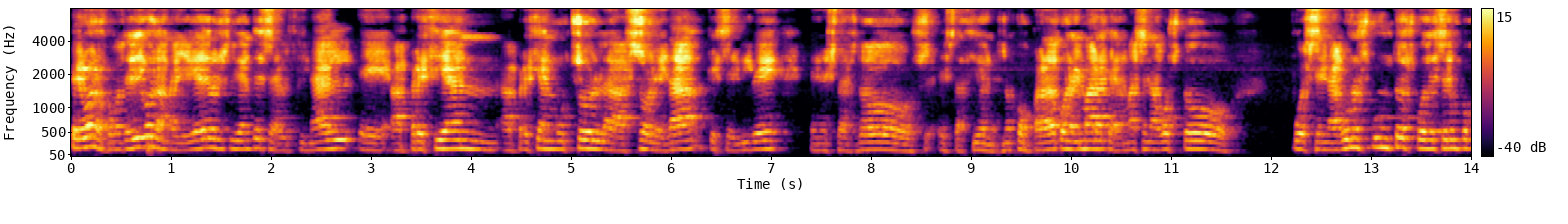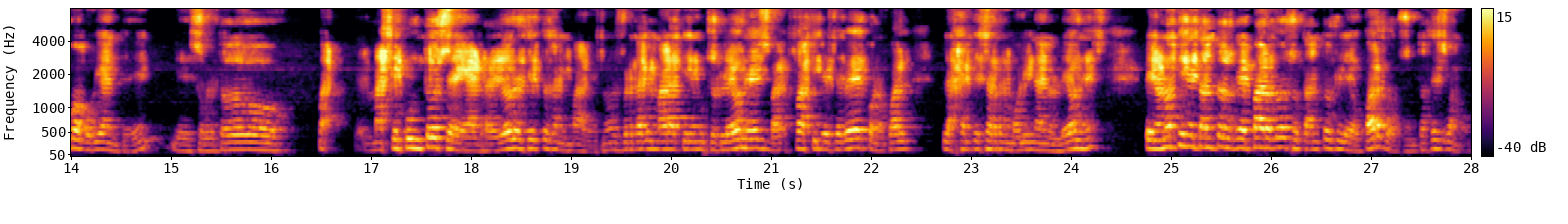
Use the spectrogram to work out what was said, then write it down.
pero bueno, como te digo, la mayoría de los estudiantes al final eh, aprecian, aprecian mucho la soledad que se vive en estas dos estaciones, ¿no? Comparado con el Mara, que además en agosto, pues en algunos puntos puede ser un poco agobiante, ¿eh? Eh, sobre todo, más que puntos, alrededor de ciertos animales, ¿no? Es verdad que Mara tiene muchos leones, fáciles de ver, con lo cual la gente se arremolina en los leones, pero no tiene tantos guepardos o tantos leopardos. Entonces, bueno,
